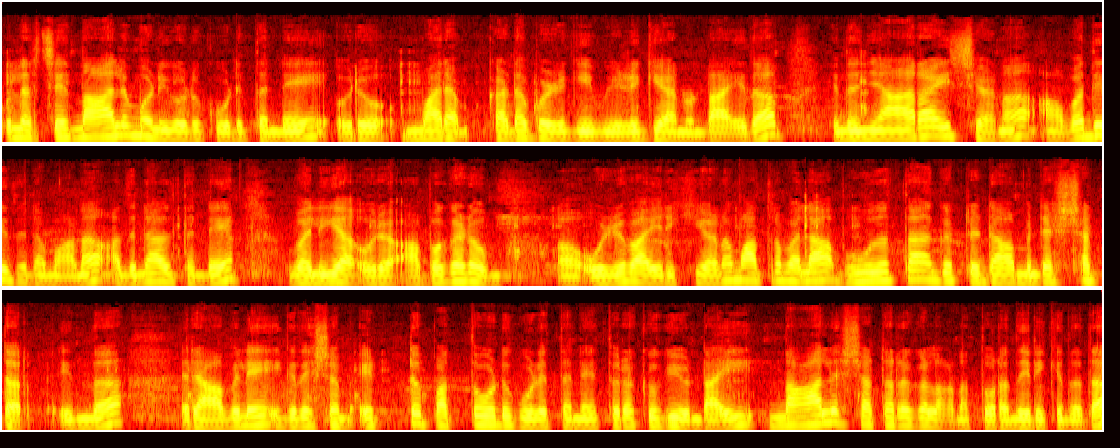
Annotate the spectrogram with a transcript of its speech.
പുലർച്ചെ നാല് മണിയോട് കൂടി തന്നെ ഒരു മരം കടപുഴകി വീഴുകയാണ് ഉണ്ടായത്. ഇന്ന് ഞായറാഴ്ചയാണ് അവധി ദിനമാണ്. അതിനാൽ തന്നെ വലിയ ഒരു അപകടവും ഒഴിവായിരിക്കുകയാണ്. മാത്രമല്ല ഭൂതത്താങ്കെട്ട് ഡാമിന്റെ ഷട്ടർ ഇന്ന് രാവിലെ ഏകദേശം എട്ട് പത്തോട് കൂടി തന്നെ തുറക്കുകയുണ്ടായി. നാല് ഷട്ടറുകളാണ് തുറന്നിരിക്കുന്നത്.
